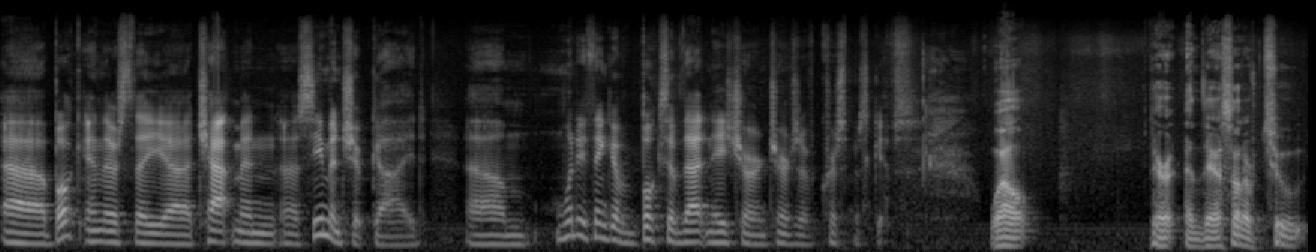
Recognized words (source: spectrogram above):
uh, book, and there's the uh, Chapman uh, Seamanship Guide. Um, what do you think of books of that nature in terms of Christmas gifts? Well, there there are sort of two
